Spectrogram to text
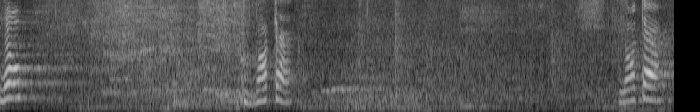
no. Not that. Not that.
